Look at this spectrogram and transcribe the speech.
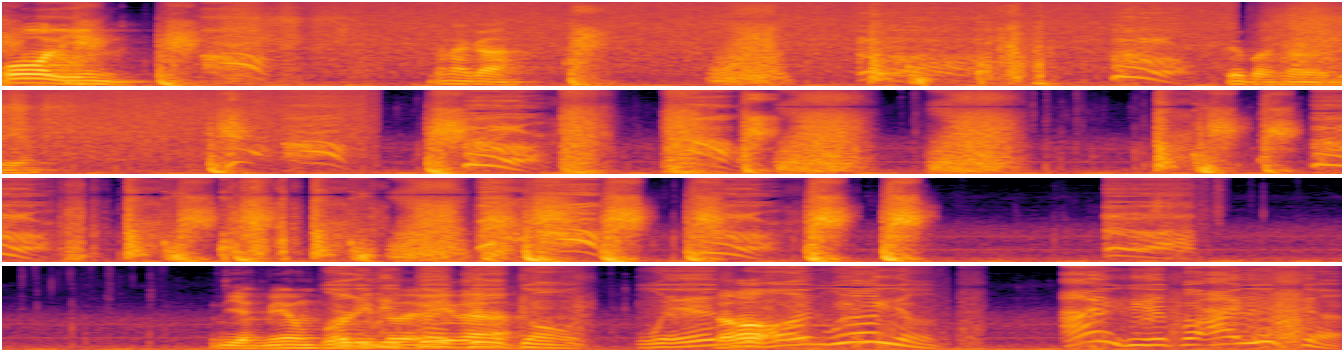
Jolín. Ven acá. Qué pasada, tío. Dios mío, un Where do poquito you de think you're vida. No. I'm here for Aisha.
